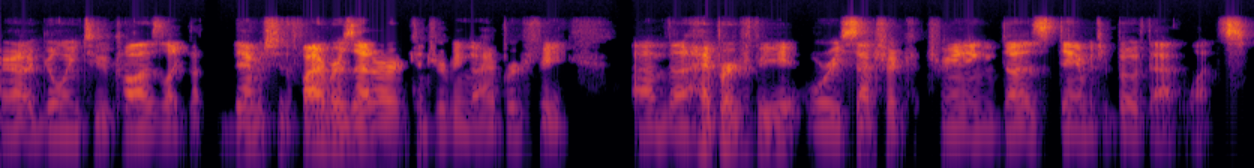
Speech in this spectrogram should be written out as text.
uh, going to cause like damage to the fibers that are contributing to hypertrophy, um, the hypertrophy or eccentric training does damage both at once.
